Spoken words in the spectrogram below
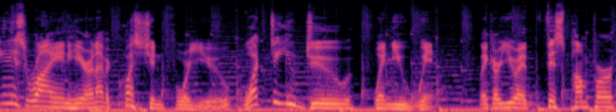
It is Ryan here, and I have a question for you. What do you do when you win? Like, are you a fist pumper?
